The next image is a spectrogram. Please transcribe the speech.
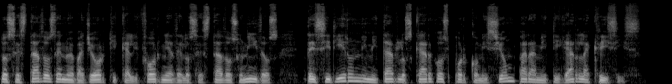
los estados de Nueva York y California de los Estados Unidos decidieron limitar los cargos por comisión para mitigar la crisis.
